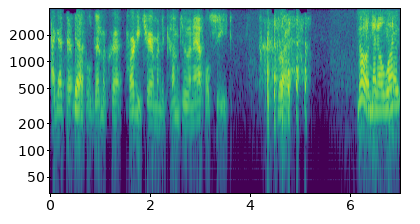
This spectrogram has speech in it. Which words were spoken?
I got that Yeah. local Democrat Party chairman to come to an Appleseed. Right. No, And you know what? that-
